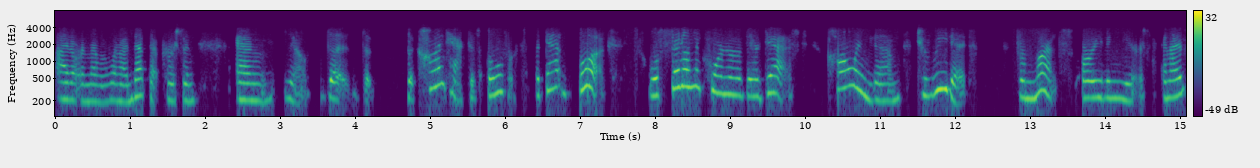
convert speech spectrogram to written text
I don't remember when I met that person, and you know the the the contact is over. But that book will sit on the corner of their desk, calling them to read it for months or even years. And I've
